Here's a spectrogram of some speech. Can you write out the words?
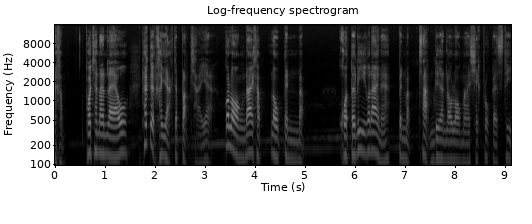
นะครับ เพราะฉะนั้นแล้วถ้าเกิดใครอยากจะปรับใช้อะก็ลองได้ครับ เราเป็นแบบ quarterly ก็ได้นะ เป็นแบบ 3 เดือนเราลองมาเช็ค progress ที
